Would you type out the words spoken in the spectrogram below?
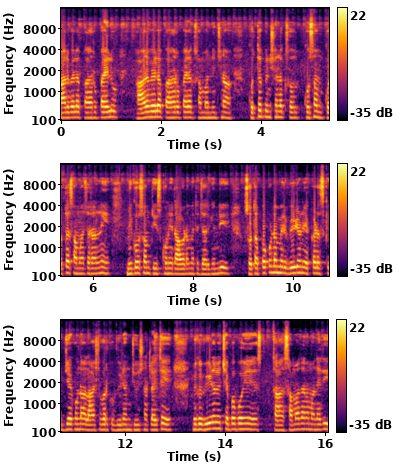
నాలుగు వేల పది రూపాయలు ఆరు వేల పదహారు రూపాయలకు సంబంధించిన కొత్త పెన్షన్ల కోసం కొత్త సమాచారాన్ని మీకోసం తీసుకొని రావడం అయితే జరిగింది. సో తప్పకుండా మీరు వీడియోని ఎక్కడ స్కిప్ చేయకుండా లాస్ట్ వరకు వీడియోని చూసినట్లయితే మీకు వీడియోలో చెప్పబోయే సమాధానం అనేది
